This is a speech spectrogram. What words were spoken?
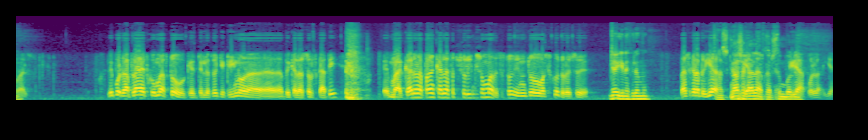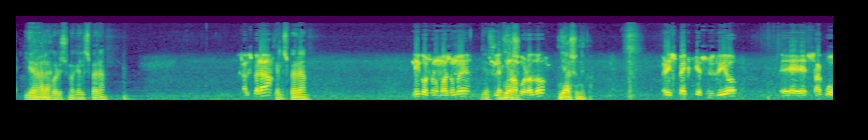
Μάλιστα. Λοιπόν, απλά εύχομαι αυτό και τελευταίο και κλείνω να πει καταστροφή κάτι. Ε, μακάρι να πάνε καλά αυτές τις ελληνικές ομάδες. Αυτό είναι το βασικότερο, έτσι. Έγινε φίλε μου. Να είστε καλά, παιδιά. Να είστε Να είσαι Γεια. καλά, ευχαριστούμε πολύ. Γεια, πολλά, γεια. Για να χαρά. προχωρήσουμε. Καλησπέρα. Καλησπέρα. Καλησπέρα. Νίκος ονομάζομαι. Γεια σου. Τηλεφωνώ Γεια από σου. Ρόδο. Γεια σου Νίκο. Respect και στους δύο. Ε, σ' ακούω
